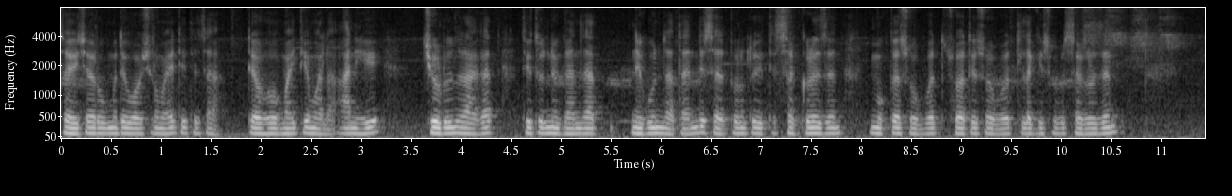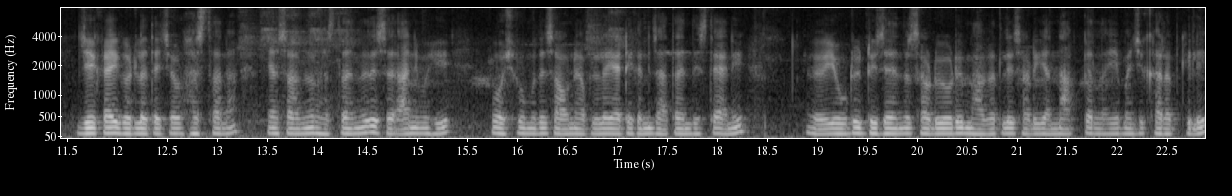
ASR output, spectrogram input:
सईच्या रूममध्ये वॉशरूम आहे. तिथे जा. तेव्हा हो माहिती आहे मला. आणि हे चिडून रागात तिथून निघून जात निघून जाताना दिसत. परंतु इथे सगळेजण मुक्तासोबत स्वातीसोबत लगीसोबत सगळेजण जे काही घडलं त्याच्यावर हसताना या सावनीवर हसताना दिसत. आणि मग ही वॉशरूममध्ये सावनी आपल्याला या ठिकाणी जाताना दिसते. आणि एवढी डिझायनर साडी एवढी महागातली साडी यांना अक्कल नाही म्हणजे खराब केली.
